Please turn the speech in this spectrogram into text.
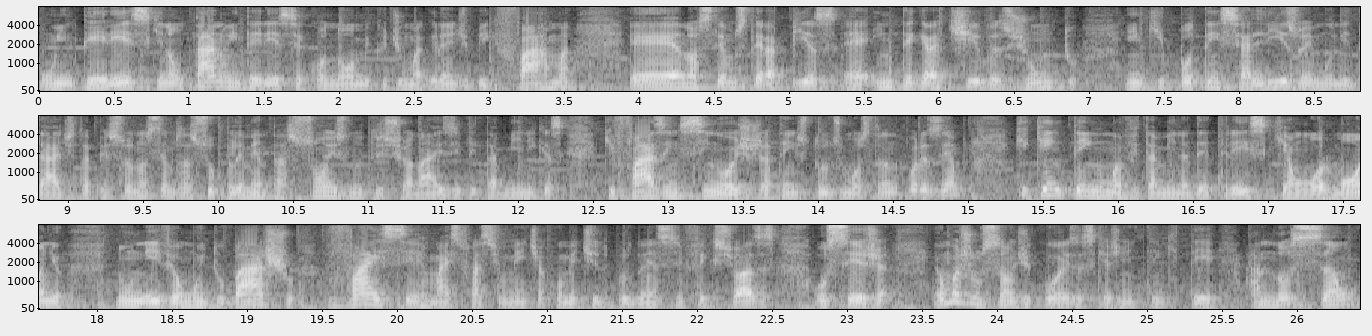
um interesse que não está no interesse econômico de uma grande big pharma. É, nós temos terapias é, integrativas junto em que potencializam a imunidade da pessoa. Nós temos as suplementações nutricionais e vitamínicas que fazem sim hoje já tem estudos mostrando, por exemplo, que quem quem tem uma vitamina D3, que é um hormônio, num nível muito baixo, vai ser mais facilmente acometido por doenças infecciosas. Ou seja, é uma junção de coisas que a gente tem que ter a noção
